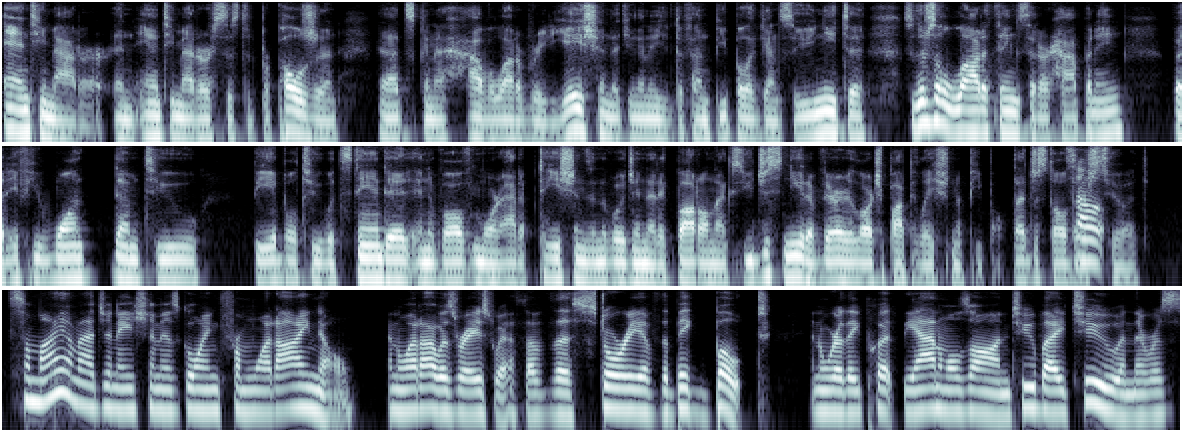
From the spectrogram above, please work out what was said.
antimatter and antimatter assisted propulsion. And that's gonna have a lot of radiation that you're gonna need to defend people against. So you need to so there's a lot of things that are happening. But if you want them to be able to withstand it and evolve more adaptations and avoid genetic bottlenecks, you just need a very large population of people. That just all So- there's to it. So my imagination is going from what I know and what I was raised with of the story of the big boat and where they put the animals on two by two and there was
